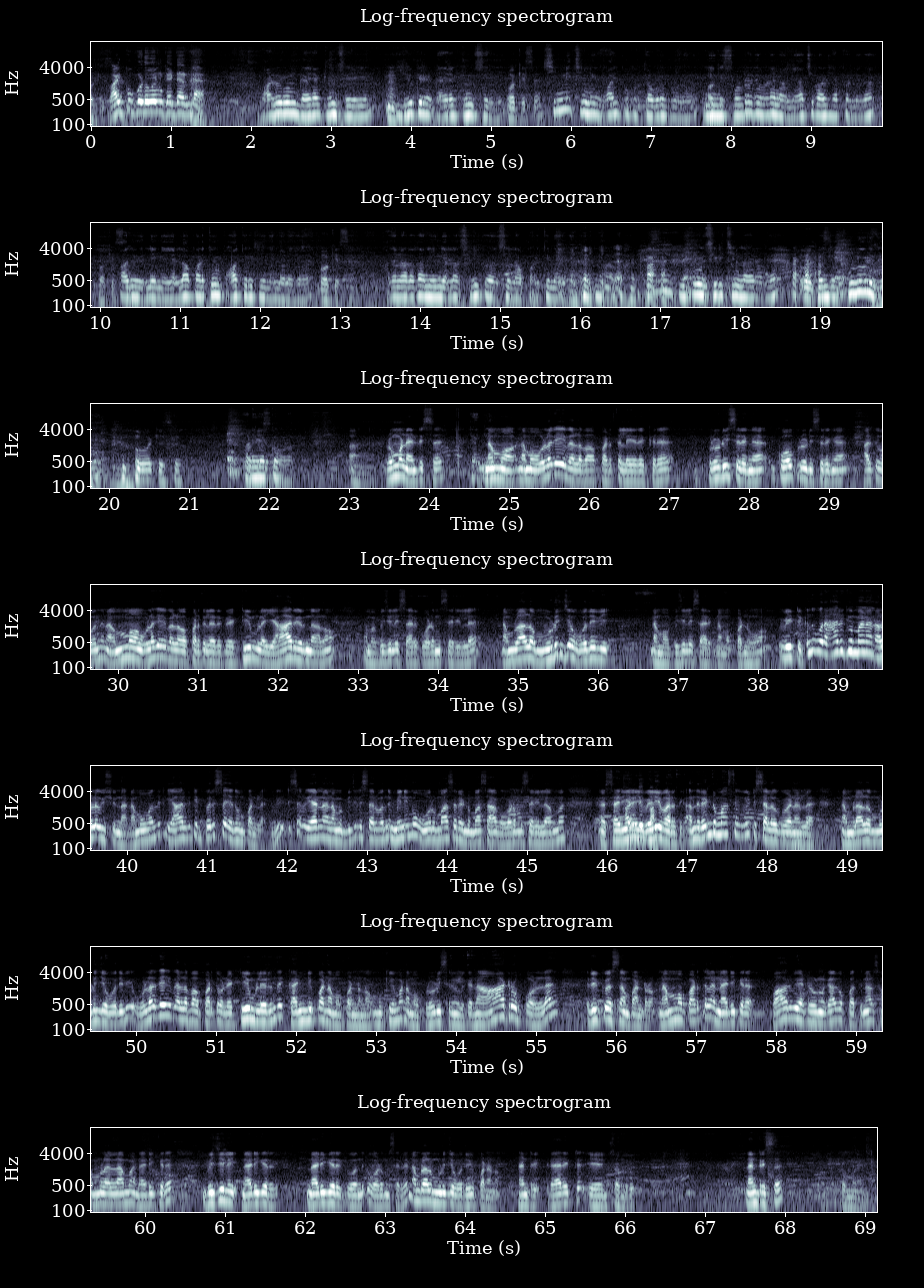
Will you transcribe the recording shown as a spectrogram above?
ஓகே வாய்ப்பு கொடுங்கன்னு கேட்டார்ல. வளரும் டைரக்டரும் சரி இருக்கிற டைரக்டரும் சரி. ஓகே சார் சின்ன சின்ன வாய்ப்பு கொடுத்தா கூட போதும். நீங்கள் சொல்கிறத விட நான் நேச்சுரலாக பண்ணுவேன். ஓகே அது நீங்கள் எல்லா படத்தையும் பார்த்துருப்பீங்கன்னு நினைக்கிறேன். ஓகே சார் அதனால தான் நீங்கள் எல்லாம் சிரிக்க வச்சு நான் படுத்தினு இருக்கேன். இப்பவும் சிரிச்சுன்னு இருக்கேன். கொஞ்சம் குளிருது. ஓகே சார் அனைவருக்கும் வணக்கம். ரொம்ப நன்றி சார் நம்ம நம்ம உலகை வெல்லவா படத்தில் இருக்கிற ப்ரொடியூசருங்க கோ ப்ரொடியூசருங்க அடுத்து வந்து நம்ம உலகை வேலை படத்தில் இருக்கிற டீமில் யார் இருந்தாலும் நம்ம பிஜிலி சாருக்கு உடம்பு சரியில்லை. நம்மளால் முடிஞ்ச உதவி நம்ம பிஜிலி சாருக்கு நம்ம பண்ணுவோம். வீட்டுக்கு வந்து ஒரு ஆரோக்கியமான நல்ல விஷயம் தான். நம்ம வந்துட்டு யாருக்கிட்டையும் பெருசாக எதுவும் பண்ணல. வீட்டு சார் ஏன்னா நம்ம பிஜிலி சார் வந்து மினிமம் ஒரு மாதம் ரெண்டு மாதம் ஆகும் உடம்பு சரியில்லாமல் சரியாகி வெளியே வரதுக்கு அந்த ரெண்டு மாதத்துக்கு வீட்டு செலவுக்கு வேணும்ல. நம்மளால் முடிஞ்ச உதவி உலகை வேலைவா படத்தோட டீம்ல இருந்து கண்டிப்பாக நம்ம பண்ணணும். முக்கியமாக நம்ம ப்ரொடியூசருங்களுக்கு நான் ஆர்டர் போடல ரிக்வெஸ்ட் தான் பண்ணுறோம் நம்ம படத்தில் நடிக்கிற பார்வையற்றவங்களுக்காக பத்து நாள் சம்பளம் இல்லாமல் நடிக்கிற பிஜிலி நடிகர் நடிகருக்கு வந்துட்டு உடம்பு சரியில்லை. நம்மளால் முடிஞ்ச உதவி பண்ணணும். நன்றி. டைரக்டர் ஏஎன் சந்துரு. நன்றி சார். ரொம்ப நன்றி.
